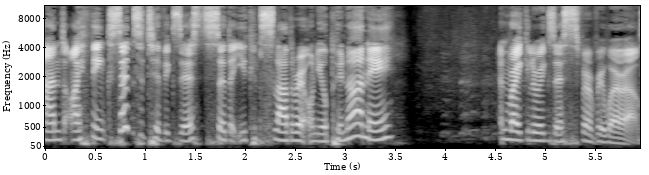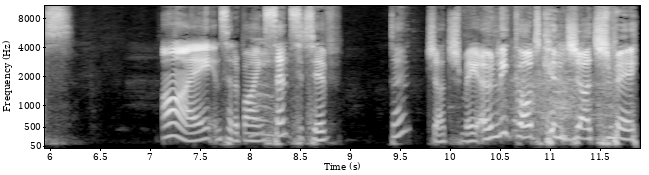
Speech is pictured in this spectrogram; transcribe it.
And I think sensitive exists so that you can slather it on your punani, and regular exists for everywhere else. I, instead of buying sensitive, don't judge me, only God can judge me.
